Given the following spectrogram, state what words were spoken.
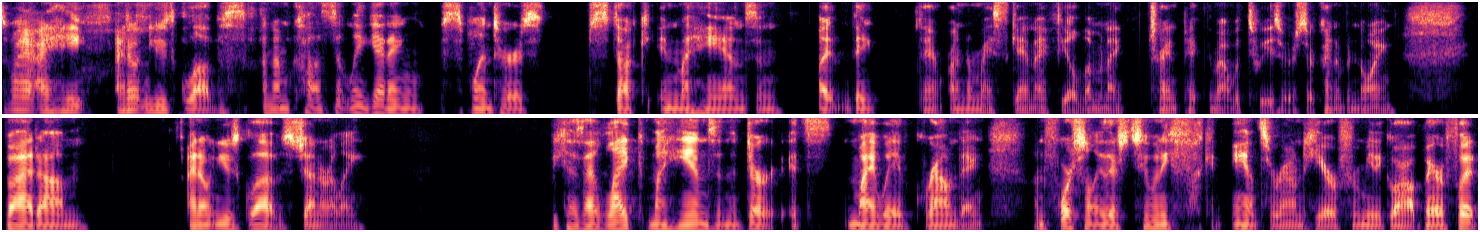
That's why I hate. I don't use gloves, and I'm constantly getting splinters stuck in my hands, and I, they they're under my skin. I feel them, and I try and pick them out with tweezers. They're kind of annoying, but um, I don't use gloves generally because I like my hands in the dirt. It's my way of grounding. Unfortunately, there's too many fucking ants around here for me to go out barefoot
